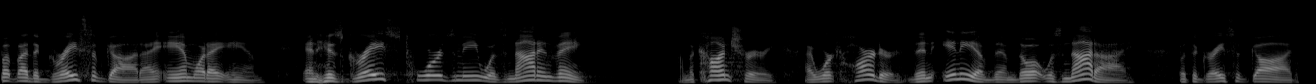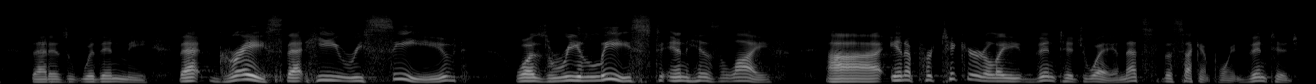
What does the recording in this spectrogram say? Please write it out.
But by the grace of God I am what I am, and his grace towards me was not in vain. On the contrary, I worked harder than any of them, though it was not I, but the grace of God that is within me. That grace that he received was released in his life uh, in a particularly vintage way. And that's the second point vintage,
